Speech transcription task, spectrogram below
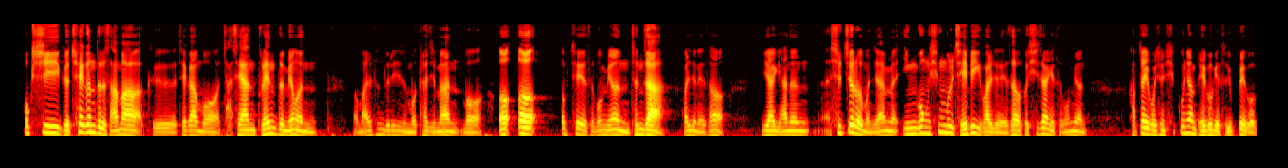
혹시 그 최근 들어서 아마 그 제가 뭐 자세한 브랜드명은 어, 말씀드리지는 못하지만 뭐 어어 업체에서 보면 전자 관련해서 이야기하는 실제로 뭐냐면 인공식물 재배기 관련해서 그 시장에서 보면 갑자기 보시면 19년 100억에서 600억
